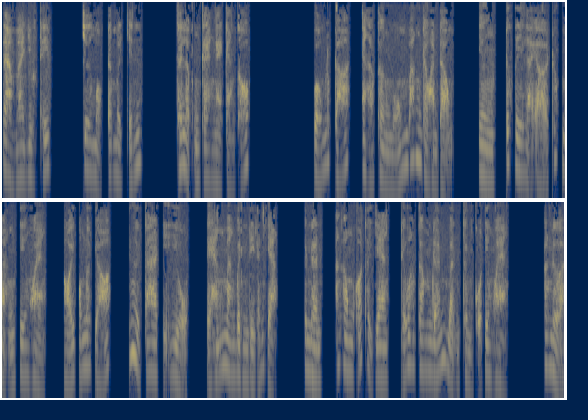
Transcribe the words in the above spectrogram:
Đà Mai Youtube, Chương 119 Thế lực càng ngày càng tốt. Vốn lúc đó An Hảo Thần muốn bắt đầu hành động, nhưng Đức Phi lại ở trước mặt tiên hoàng hỏi bóng nói gió người ta chỉ dụ để hắn mang binh đi đánh giặc. Cho nên hắn không có thời gian để quan tâm đến bệnh tình của tiên hoàng. Hơn nữa,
